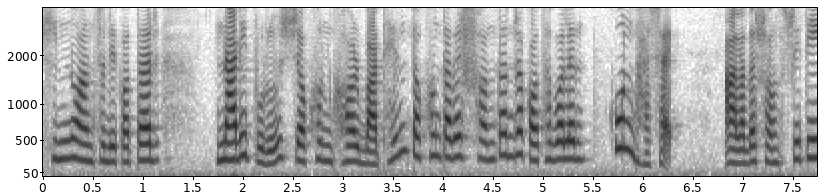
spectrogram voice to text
ভিন্ন আঞ্চলিকতার নারী পুরুষ যখন ঘর বাঁধেন, তখন তাদের সন্তানরা কথা বলেন কোন ভাষায়? আলাদা সংস্কৃতি,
